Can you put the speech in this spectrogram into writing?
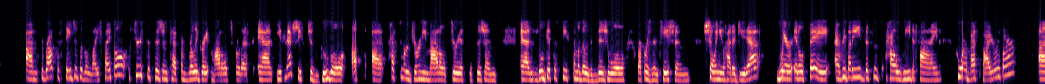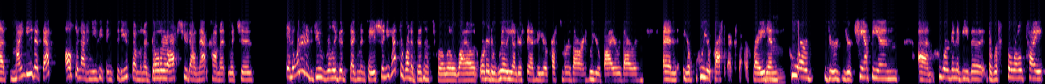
um, throughout the stages of the life cycle, SiriusDecisions has some really great models for this. And you can actually just Google up uh, customer journey model SiriusDecisions, and you'll get to see some of those visual representations showing you how to do that, where it'll say, everybody, this is how we define who our best buyers are. Uh, mind you, that that's also not an easy thing to do. So I'm going to go to an offshoot on that comment, which is in order to do really good segmentation, you have to run a business for a little while in order to really understand who your customers are and who your buyers are and and your who your prospects are, right? Mm-hmm. And who are your your champions, um, who are going to be the the referral types,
